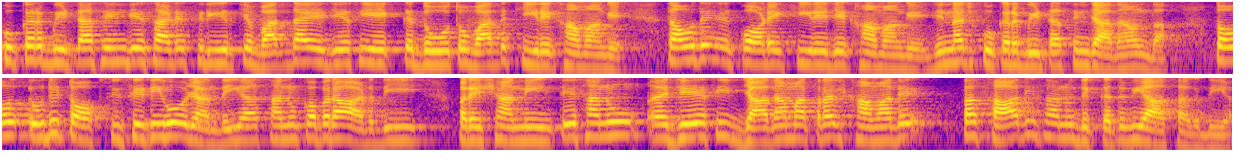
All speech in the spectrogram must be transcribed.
ਕੁਕਰ ਬੀਟਾਸਿਨ ਜੇ ਸਾਡੇ ਸਰੀਰ 'ਚ ਵੱਧਦਾ ਹੈ ਜੇ ਅਸੀਂ ਇੱਕ ਦੋ ਤੋਂ ਵੱਧ ਖੀਰੇ ਖਾਵਾਂਗੇ, ਤਾਂ ਉਹਦੇ ਕੌੜੇ ਖੀਰੇ ਜੇ ਖਾਵਾਂਗੇ ਜਿਨ੍ਹਾਂ 'ਚ ਕੁਕਰ ਬੀਟਾਸਿਨ ਜ਼ਿਆਦਾ ਹੁੰਦਾ, ਤਾਂ ਉਹ- ਉਹਦੀ ਟੌਕਸਿਸਿਟੀ ਹੋ ਜਾਂਦੀ ਆ, ਸਾਨੂੰ ਘਬਰਾਹਟ ਦੀ ਪਰੇਸ਼ਾਨੀ, ਤੇ ਸਾਨੂੰ ਜੇ ਅਸੀਂ ਜ਼ਿਆਦਾ ਮਾਤਰਾ 'ਚ ਖਾਵਾਂ ਦੇ ਤਾਂ ਸਾਹ ਦੀ ਸਾਨੂੰ ਦਿੱਕਤ ਵੀ ਆ ਸਕਦੀ ਆ।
